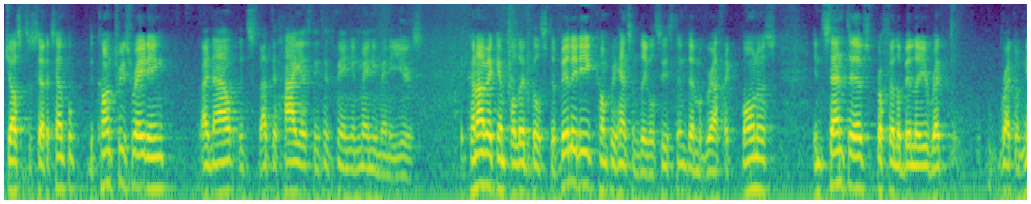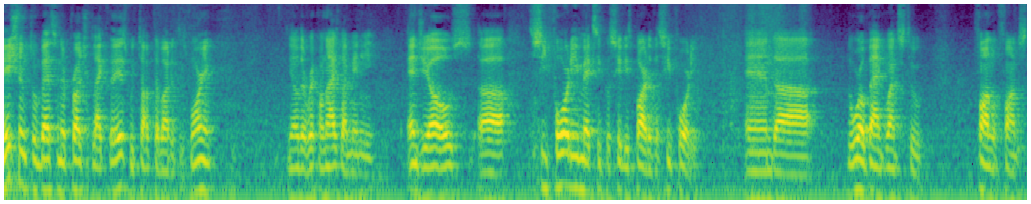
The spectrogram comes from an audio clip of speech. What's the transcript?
Just to set example, the country's rating right now it's at the highest it has been in many many years. Economic and political stability, comprehensive legal system, demographic bonus, incentives, profitability, rec- recognition to invest in a project like this. We talked about it this morning. You know, they're recognized by many NGOs. Uh, C40, Mexico City is part of the C40. And uh, the World Bank wants to funnel funds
